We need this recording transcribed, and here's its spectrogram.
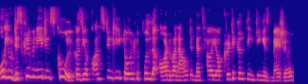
oh, you discriminate in school because you're constantly told to pull the odd one out, and that's how your critical thinking is measured.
